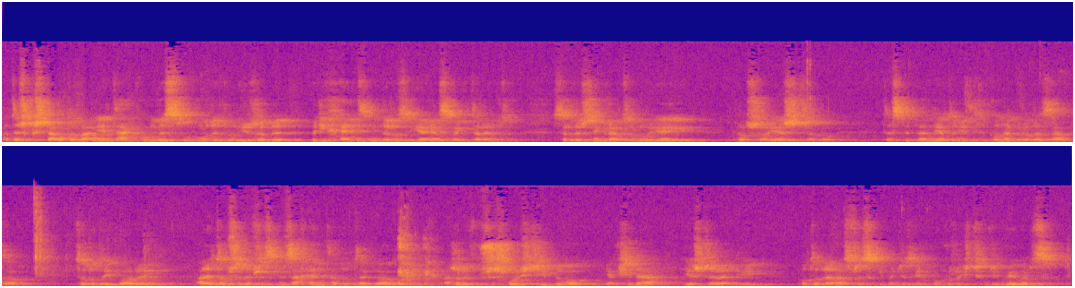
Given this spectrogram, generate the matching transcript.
a też kształtowanie tak umysłów młodych ludzi, żeby byli chętni do rozwijania swoich talentów. Serdecznie gratuluję i proszę o jeszcze, bo te stypendia to nie tylko nagroda za to, co do tej pory, ale to przede wszystkim zachęta do tego, ażeby w przyszłości było, jak się da, jeszcze lepiej, bo to dla nas wszystkich będzie z wielką korzyścią. Dziękuję bardzo.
